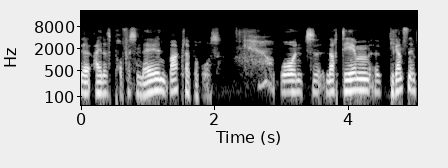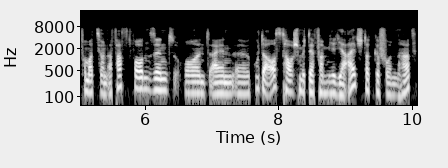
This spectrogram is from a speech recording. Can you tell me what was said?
der, eines professionellen Maklerbüros. Und nachdem die ganzen Informationen erfasst worden sind und ein äh, guter Austausch mit der Familie Alt stattgefunden hat,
